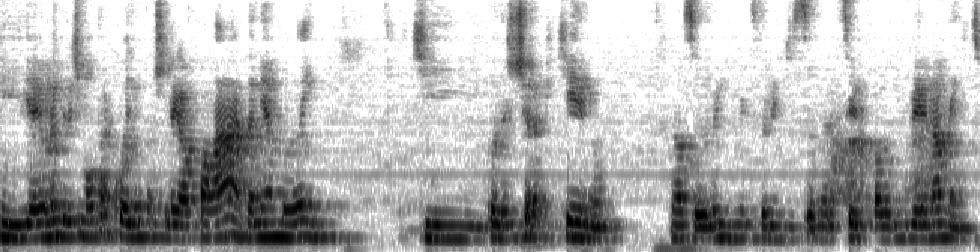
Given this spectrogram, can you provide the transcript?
E aí eu lembrei de uma outra coisa que eu acho legal falar, da minha mãe, que quando a gente era pequeno, nossa, eu lembro muito também disso, agora que você falou, me veio na mente.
